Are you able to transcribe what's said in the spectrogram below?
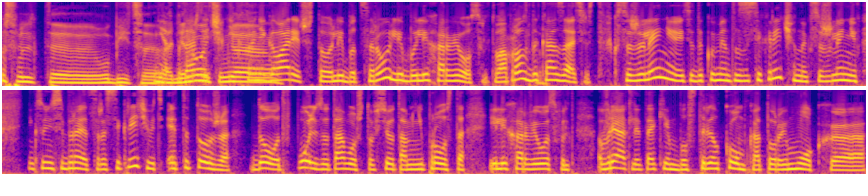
Освальд, э, убийца, Нет, одиночка. подождите, никто не говорит, что либо ЦРУ, либо Ли Харви Освальд. Вопрос доказательств. К сожалению, эти документы засекречены, к сожалению, их никто не собирается рассекречивать. Это тоже довод в пользу того, что все там непросто, и Ли Харви Освальд вряд ли таким был стрелком, который мог э,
